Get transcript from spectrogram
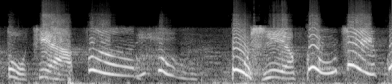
多加吩咐，不嫌公举光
